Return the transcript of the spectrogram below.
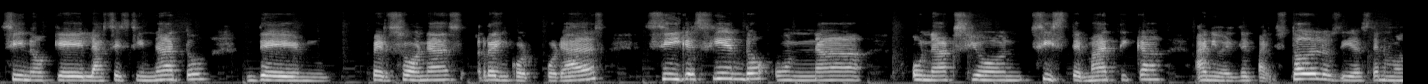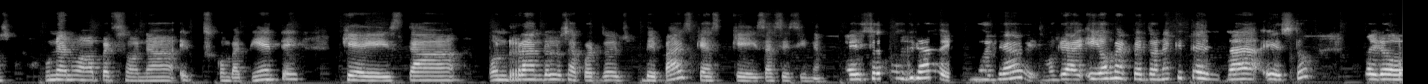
sino que el asesinato de mm, personas reincorporadas sigue siendo una, una acción sistemática, a nivel del país. Todos los días tenemos una nueva persona excombatiente que está honrando los acuerdos de paz que, que es asesina. Esto es muy grave, muy grave, muy grave. Y Omar, perdona que te diga esto, pero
